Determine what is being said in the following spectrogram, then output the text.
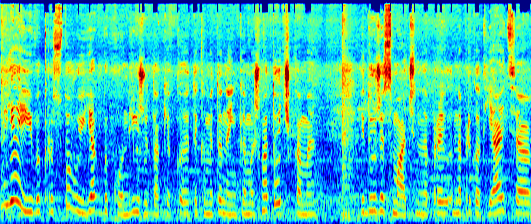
Ну, я її використовую як бекон. Ріжу так, як е, такими тоненькими шматочками. І дуже смачно. Наприклад, яйця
